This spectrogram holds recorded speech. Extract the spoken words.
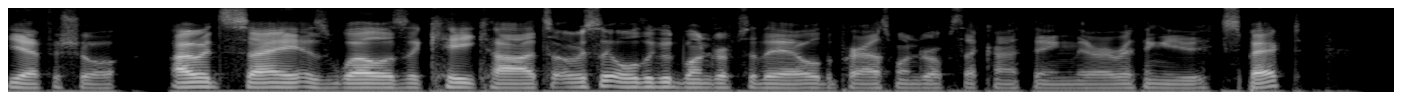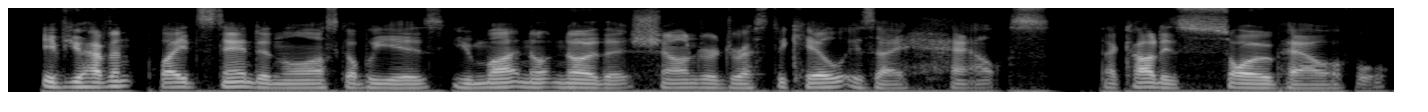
Yeah, for sure. I would say as well as a key card. So obviously all the good one drops are there, all the prowess one drops, that kind of thing. They're everything you expect. If you haven't played standard in the last couple years, you might not know that Chandra Dress to Kill is a house. That card is so powerful.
